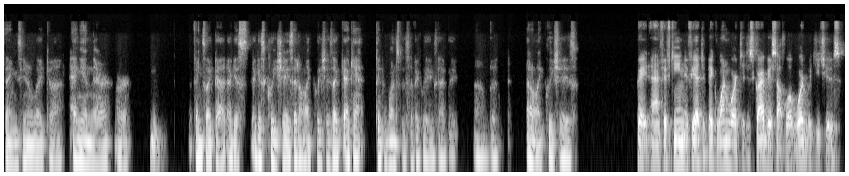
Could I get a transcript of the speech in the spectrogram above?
things you know like uh hang in there or mm. things like that i guess i guess cliches i don't like cliches i, I can't think of one specifically exactly uh, but I don't like cliches. Great. And 15, if you had to pick one word to describe yourself, what word would you choose?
